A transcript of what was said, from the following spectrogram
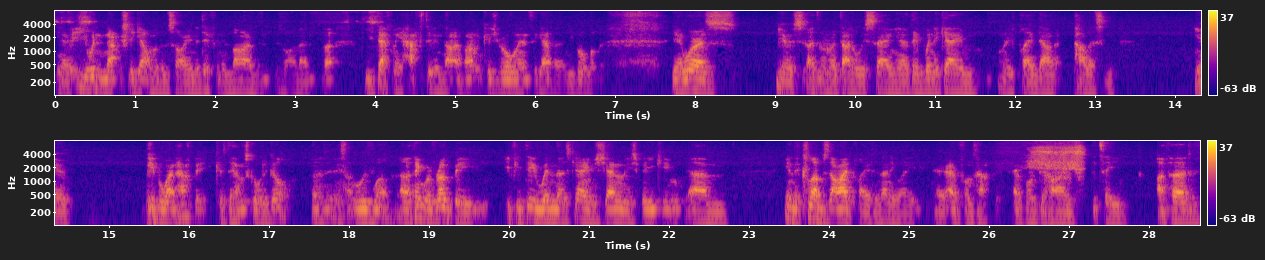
You know, you wouldn't naturally get on with them. Sorry, in a different environment is what I meant, but you definitely have to in that environment because you're all in it together and you've all got, you know, whereas, you know, I know, my dad always saying, you know, they'd win a game when he was playing down at Palace and, you know, people weren't happy because they haven't scored a goal. And it's like, well, we've won. And I think with rugby, if you do win those games, generally speaking, um, in the clubs that I played in anyway, you know, everyone's happy. Everyone's behind the team. I've heard of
